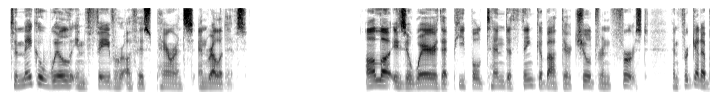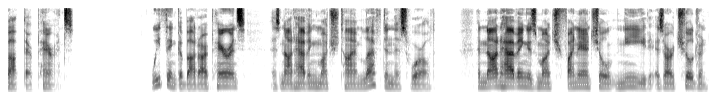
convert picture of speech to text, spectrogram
to make a will in favor of his parents and relatives. Allah is aware that people tend to think about their children first and forget about their parents. We think about our parents as not having much time left in this world and not having as much financial need as our children.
